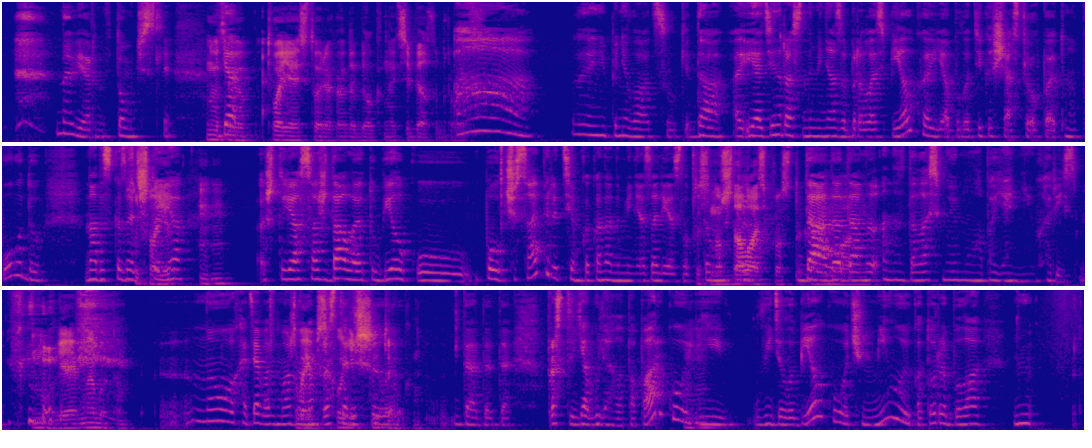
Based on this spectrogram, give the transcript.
Наверное, в том числе. Ну, это твоя история, когда белка на тебя забралась. А, я не поняла отсылки. Да, а- и один раз на меня забралась белка, и я была дико счастлива по этому поводу. Надо сказать, Слушай, что а я, Мгм. что я осаждала эту белку полчаса перед тем, как она на меня залезла. То есть она что... сдалась просто. Да, да, ну да, ладно. она, она сдалась моему обаянию, харизме. Ну, я именно об этом. Ну, хотя, возможно, Твоим она просто решила... трюком. Да, да, да. Просто я гуляла по парку Мгм. и увидела белку очень милую, которая была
